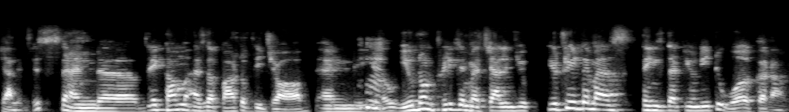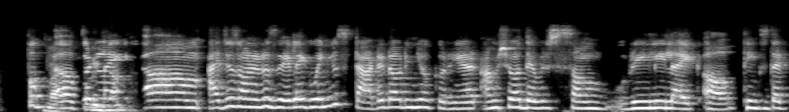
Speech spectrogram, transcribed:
challenges and uh, they come as a part of the job and you hmm. know you don't treat them as challenge you you treat them as things that you need to work around but, uh, but like um i just wanted to say like when you started out in your career i'm sure there was some really like uh things that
